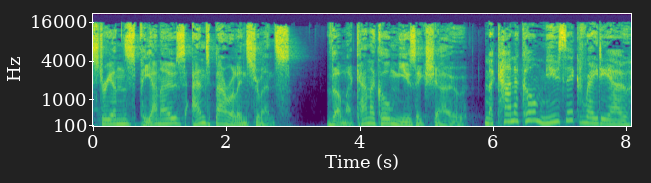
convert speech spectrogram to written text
Orchestrions, pianos, and barrel instruments. The Mechanical Music Show. Mechanical Music Radio.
